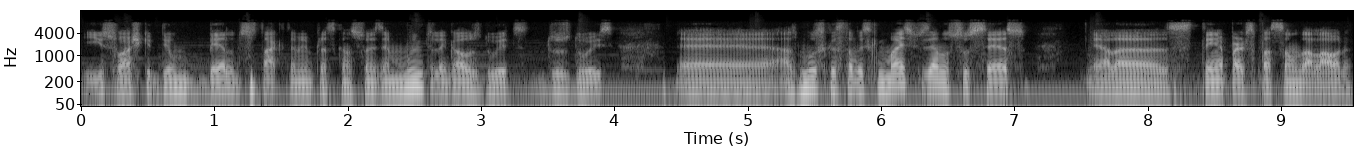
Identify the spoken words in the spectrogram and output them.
E isso eu acho que deu um belo destaque também para as canções. É muito legal os duetos dos dois. É, as músicas talvez que mais fizeram sucesso, elas têm a participação da Laura.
